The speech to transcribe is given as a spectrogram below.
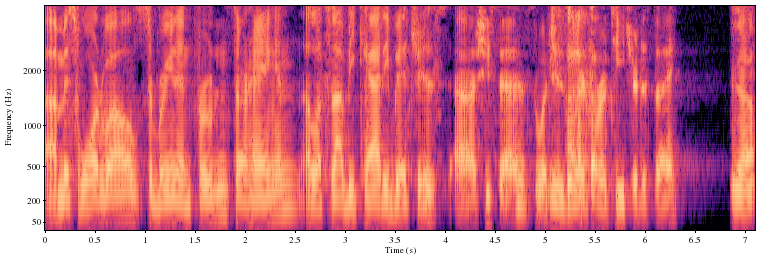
uh, Miss Wardwell, Sabrina, and Prudence are hanging. Uh, let's not be catty bitches, uh, she says, which is weird for a teacher to say. Yeah.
